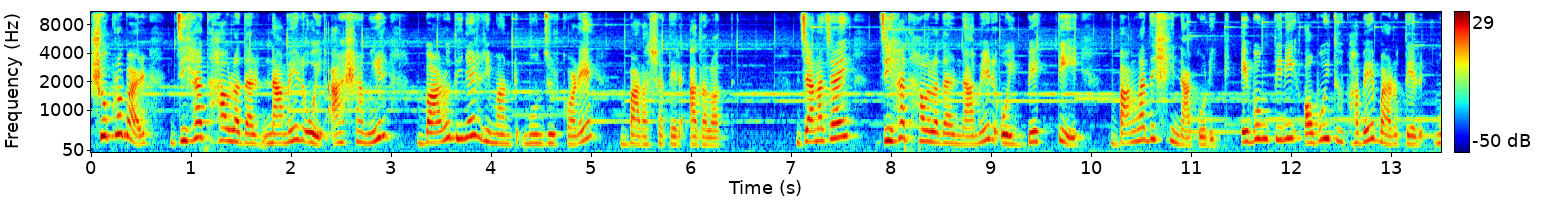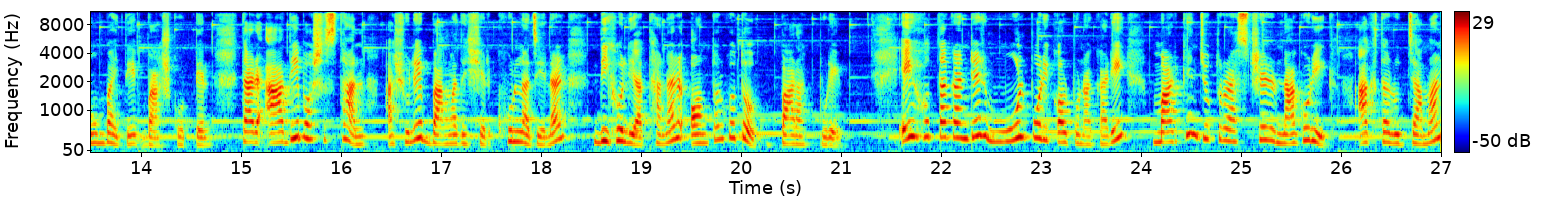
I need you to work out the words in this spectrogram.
শুক্রবার জিহাদ হাওলাদার নামের ওই আসামির বারো দিনের রিমান্ড মঞ্জুর করে বারাসাতের আদালত। জানা যায় জিহাদ হাওলাদার নামের ওই ব্যক্তি বাংলাদেশি নাগরিক এবং তিনি অবৈধভাবে ভারতের মুম্বাইতে বাস করতেন। তার আদি বাসস্থান আসলে বাংলাদেশের খুলনা জেলার দিঘলিয়া থানার অন্তর্গত বারাকপুরে। এই হত্যাকাণ্ডের মূল পরিকল্পনাকারী মার্কিন যুক্তরাষ্ট্রের নাগরিক আখতারুজ্জামান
